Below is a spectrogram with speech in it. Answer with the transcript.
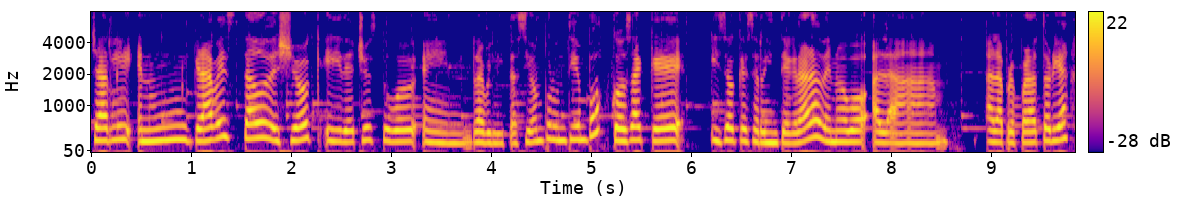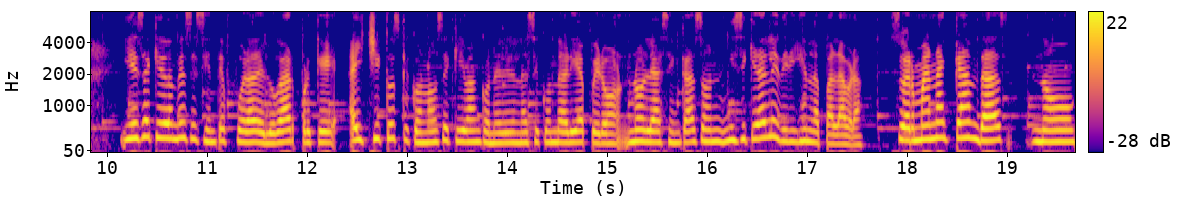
Charlie en un grave estado de shock y de hecho estuvo en rehabilitación por un tiempo, cosa que hizo que se reintegrara de nuevo a la a la preparatoria y es aquí donde se siente fuera de lugar porque hay chicos que conoce que iban con él en la secundaria pero no le hacen caso, ni siquiera le dirigen la palabra. Su hermana Candace no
